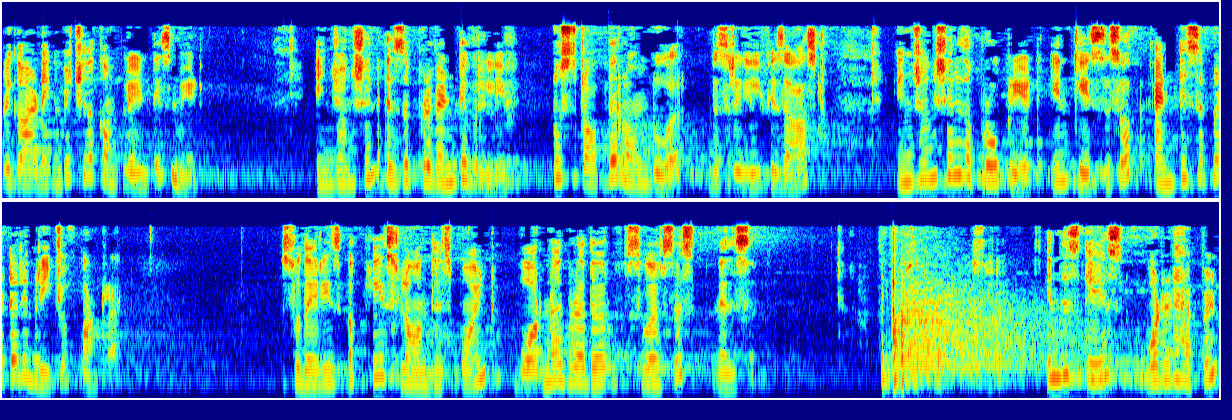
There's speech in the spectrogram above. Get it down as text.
regarding which the complaint is made. Injunction is a preventive relief to stop the wrongdoer. This relief is asked Injunction is appropriate in cases of anticipatory breach of contract. So there is a case law on this point, Warner Brothers versus Nelson. In this case, what had happened?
